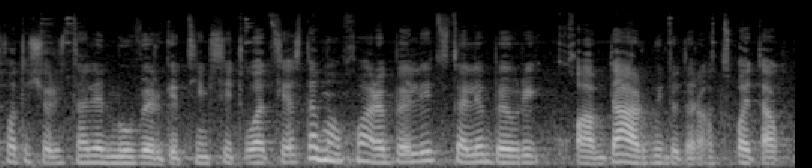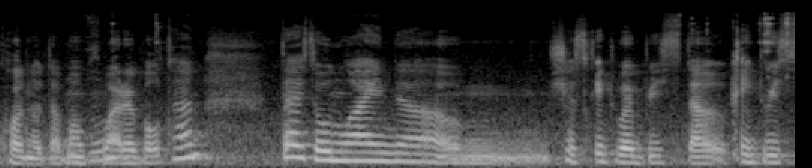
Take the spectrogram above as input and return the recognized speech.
სხვათა შორის ძალიან მოვერგეთ იმ სიტუაციას და მომხმარებელიც ძალიან ბევრი ყავდა, არ გვინდოდა რაღაც წვეტა გქონოდა მომხმარებელთან. და ეს ონლაინ შესყიდვების და ყიდვის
